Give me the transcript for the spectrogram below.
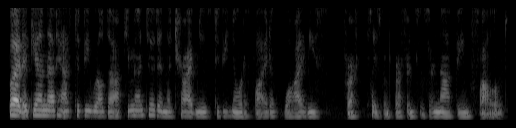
But again, that has to be well documented, and the tribe needs to be notified of why these pref- placement preferences are not being followed.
